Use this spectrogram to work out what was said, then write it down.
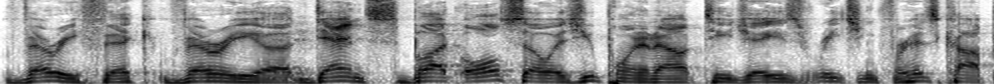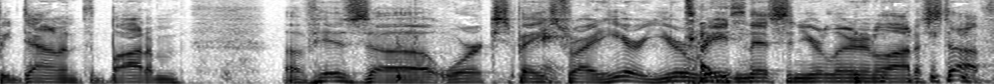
very thick, very uh, dense, but also, as you pointed out, TJ, he's reaching for his copy down at the bottom of his uh, workspace right here. You're Tell reading this and you're learning a lot of stuff.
